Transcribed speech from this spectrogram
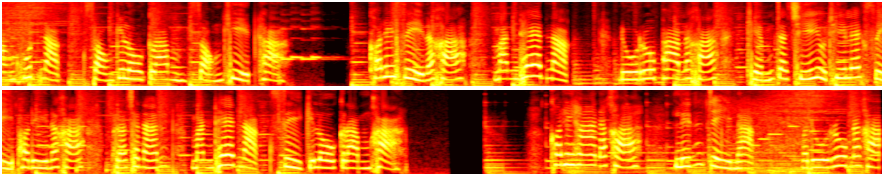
มังคุดหนัก 2 กิโลกรัม 2 ขีดค่ะ ข้อที่ 4 นะคะ มันเทศหนัก ดูรูปภาพนะคะ เข็มจะชี้อยู่ที่เลข 4 พอดีนะคะ เพราะฉะนั้นมันเทศหนัก 4 กิโลกรัมค่ะ ข้อที่ 5 นะคะ ลิ้นจี่หนัก มาดูรูปนะคะ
